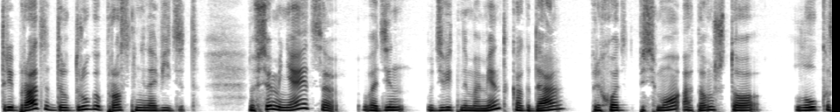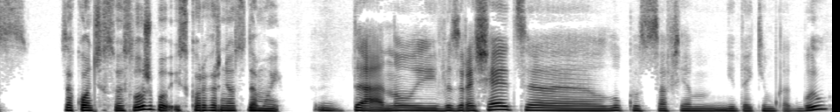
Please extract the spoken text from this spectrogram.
три брата друг друга просто ненавидят. Но все меняется в один удивительный момент, когда приходит письмо о том, что Лукас закончил свою службу и скоро вернется домой. Да, ну и возвращается Лукас совсем не таким, как был,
